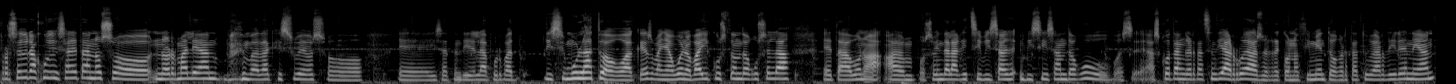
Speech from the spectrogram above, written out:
prozedura judizialetan oso normalean badakizue oso eh, izaten direla apur bat disimulatuagoak, ez? Baina, bueno, bai ikusten dugu zela, eta, bueno, a, a, pues, oindala biza- bizi izan dugu, pues, askotan gertatzen dira, ruedas de reconocimiento gertatu behar direnean,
